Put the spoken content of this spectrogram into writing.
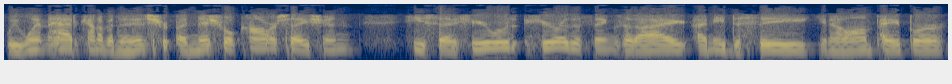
We went and had kind of an initial, initial conversation he said, "Here, were, here are the things that I I need to see, you know, on paper.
